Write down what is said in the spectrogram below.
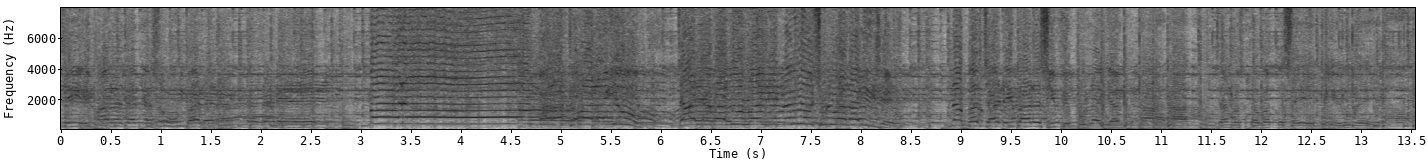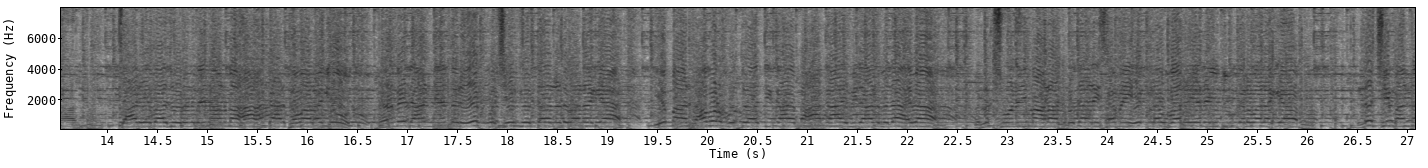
જી, મરક કસુંબલ રંગ ચડે. નદીઓ છે. ન બચાડી બાર સીપી ફૂલયંકારા જન્મસ્તવત સે ઘેરુ મેહારા ચારે બાજુ રણ મેદાનમાં હાહાકાર થવા લાગ્યો. રણ મેદાનની અંદર એક પછી એક યોદ્ધા લડવા લાગ્યા. એમાં રાવણ પુત્ર અતિકાય, મહાકાય, વિરાટ બધા આવ્યા. લક્ષ્મણજી મહારાજ બધાની સામે એકલા ઊભા રહી યુદ્ધ કરવા લાગ્યા. લક્ષ્મણ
